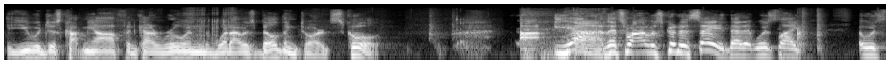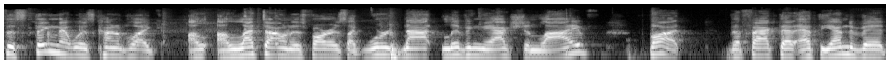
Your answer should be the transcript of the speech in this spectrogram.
you would just cut me off and kind of ruin what I was building towards. Cool. Uh, yeah, that's what I was going to say. That it was like it was this thing that was kind of like a, a letdown as far as like we're not living the action live, but the fact that at the end of it,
